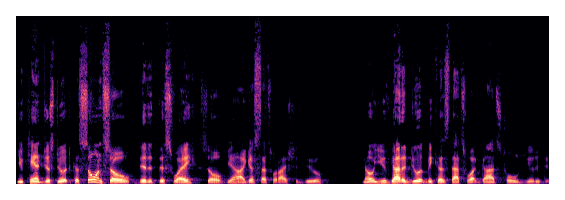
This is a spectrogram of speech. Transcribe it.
you can't just do it because so and so did it this way. So, yeah, I guess that's what I should do. No, you've got to do it because that's what God's told you to do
